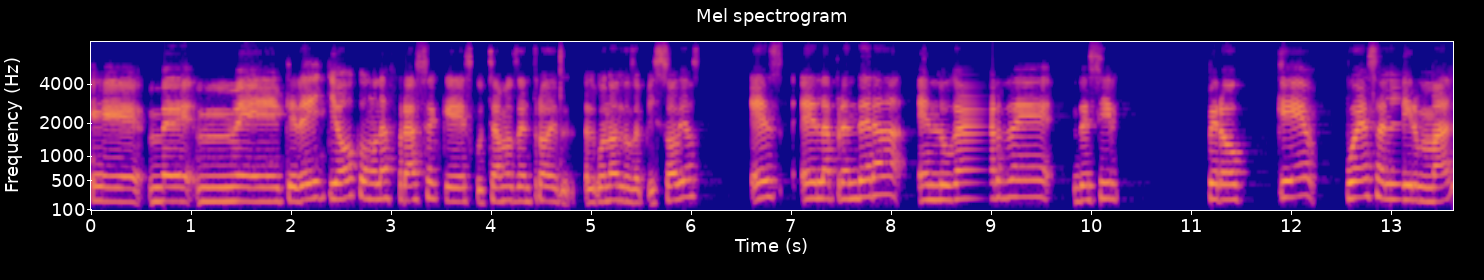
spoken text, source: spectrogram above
eh, me, me, quedé yo con una frase que escuchamos dentro de algunos de los episodios, es el aprender a, en lugar de decir, pero ¿qué puede salir mal?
